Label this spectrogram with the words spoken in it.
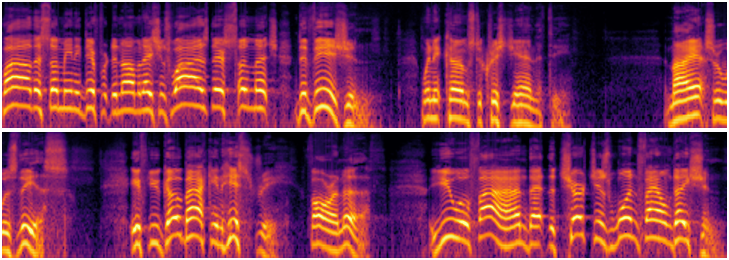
why are there so many different denominations? Why is there so much division when it comes to Christianity? My answer was this If you go back in history far enough, you will find that the church's one foundation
